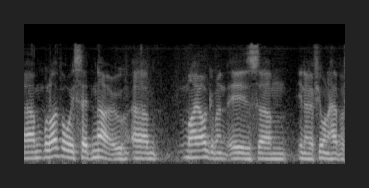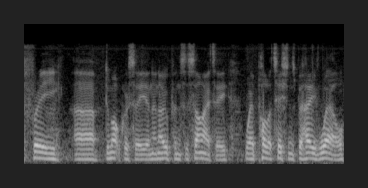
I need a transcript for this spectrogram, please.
Um, well, I've always said no. Um, my argument is, um, you know, if you want to have a free uh, democracy and an open society where politicians behave well,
